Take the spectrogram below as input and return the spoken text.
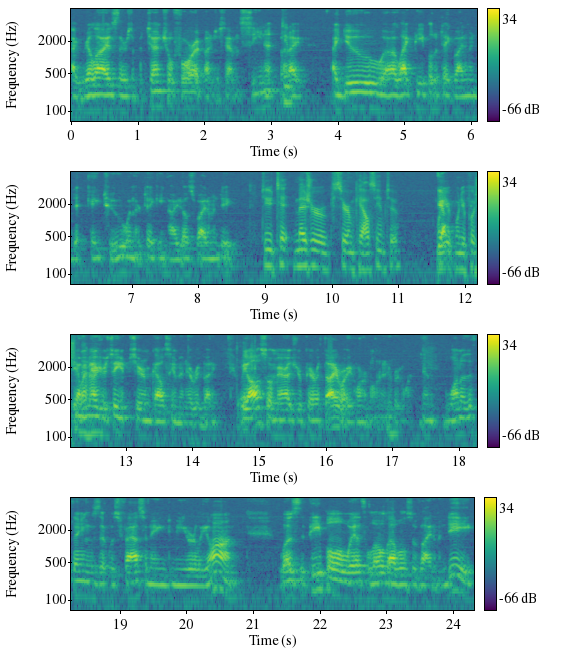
I realize there's a potential for it, but I just haven't seen it. But I, I do uh, like people to take vitamin K2 when they're taking high dose vitamin D. Do you measure serum calcium too? When yeah. You're, when you're pushing yeah, we measure serum calcium in everybody. We also measure parathyroid hormone in everyone. And one of the things that was fascinating to me early on was that people with low levels of vitamin D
